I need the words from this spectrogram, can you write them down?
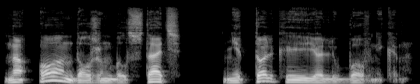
Но он должен был стать не только ее любовником.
